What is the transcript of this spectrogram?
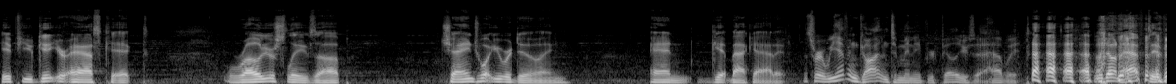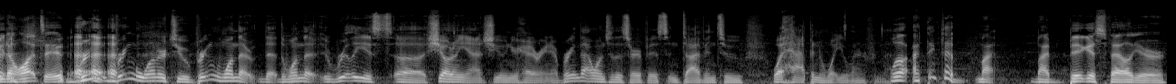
If you get your ass kicked, roll your sleeves up, change what you were doing, and get back at it. That's right. We haven't gotten to many of your failures yet, have we? We don't have to if you don't want to. bring, bring one or two. Bring one that, that the one that really is uh, shouting at you in your head right now. Bring that one to the surface and dive into what happened and what you learned from that. Well, I think that my my biggest failure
